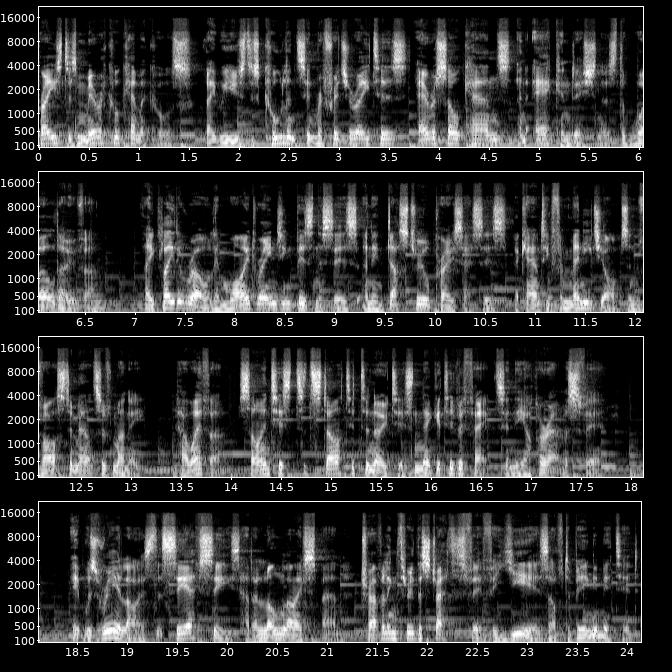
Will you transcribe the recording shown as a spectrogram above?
Praised as miracle chemicals, they were used as coolants in refrigerators, aerosol cans, and air conditioners the world over. They played a role in wide ranging businesses and industrial processes, accounting for many jobs and vast amounts of money. However, scientists had started to notice negative effects in the upper atmosphere. It was realised that CFCs had a long lifespan, travelling through the stratosphere for years after being emitted.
